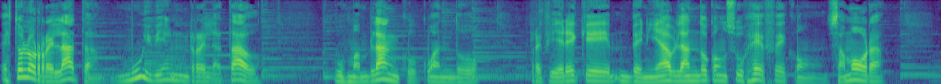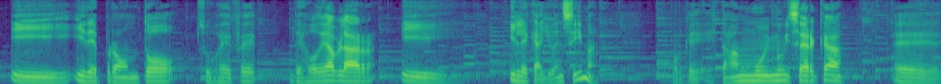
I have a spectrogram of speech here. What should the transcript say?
Esto lo relata, muy bien relatado, Guzmán Blanco, cuando refiere que venía hablando con su jefe, con Zamora, y, de pronto su jefe dejó de hablar y, y le cayó encima, porque estaban muy, muy cerca eh,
